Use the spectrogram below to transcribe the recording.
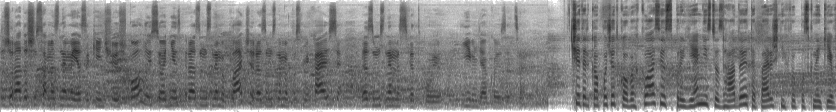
Дуже рада, що саме з ними я закінчую школу. І сьогодні разом з ними плачу, разом з ними посміхаюся, разом з ними святкую. Їм дякую за це. Вчителька початкових класів з приємністю згадує теперішніх випускників.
